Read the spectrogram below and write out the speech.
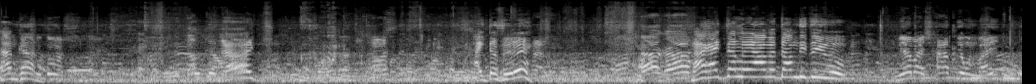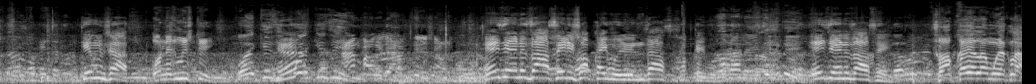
খান খান। খাইতাছে রে? না আমের দাম দিতে কেমন ভাই? স্বাদ অনেক মিষ্টি। হ্যাঁ? এই যে এনে যা আছে সব খাইবো যা আছে সব খাইবো। এই যে এনে যা আছে। সব খাই এলাম একলা।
